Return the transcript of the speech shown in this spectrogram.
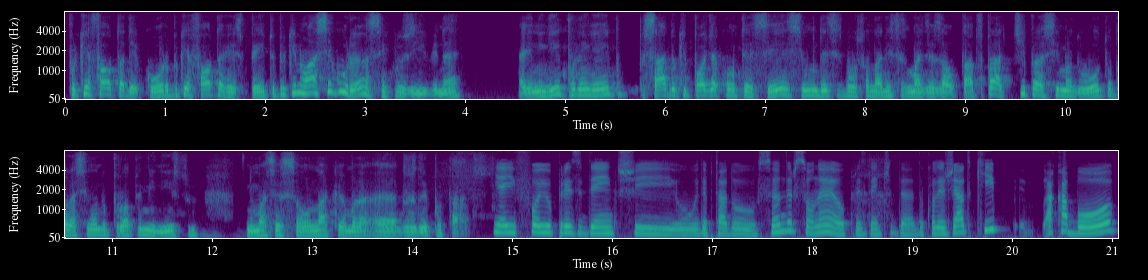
porque falta decoro, porque falta respeito, porque não há segurança, inclusive, né? Aí ninguém, ninguém sabe o que pode acontecer se um desses bolsonaristas mais exaltados partir para cima do outro ou para cima do próprio ministro numa sessão na Câmara eh, dos Deputados. E aí foi o presidente, o deputado Sanderson, né, o presidente da, do colegiado, que acabou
